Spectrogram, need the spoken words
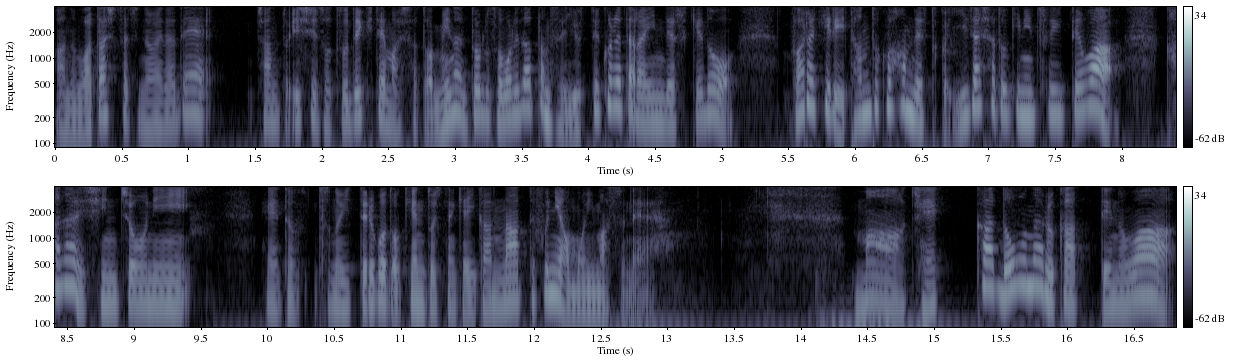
あの、私たちの間で、ちゃんと意思疎通できてましたと、みんなで取るつもりだったんですよ言ってくれたらいいんですけど、バルキリー単独犯ですとか言い出した時については、かなり慎重に、え、ー、と、その言ってることを検討しなきゃいかんなっていうふうには思いますね。まあ、結果どうなるかっていうのは、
